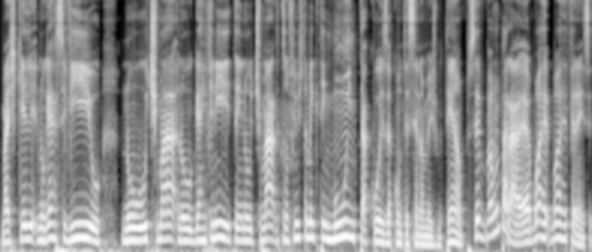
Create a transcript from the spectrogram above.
Mas que ele, no Guerra Civil, no, Ultima, no Guerra Infinita e no Ultimato, que são filmes também que tem muita coisa acontecendo ao mesmo tempo. Você, vamos parar, é boa, boa referência.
